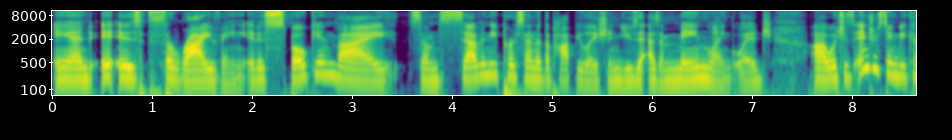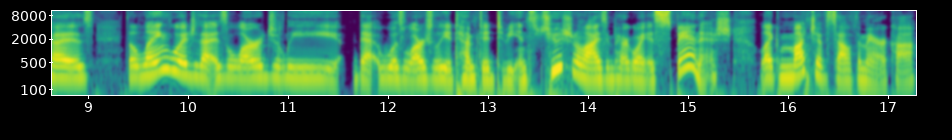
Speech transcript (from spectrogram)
and it is thriving. It is spoken by some 70% of the population, use it as a main language, uh, which is interesting because the language that is largely that was largely attempted to be institutionalized in Paraguay is Spanish, like much of South America.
